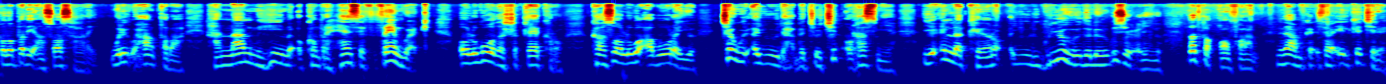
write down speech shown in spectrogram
qodobadii aan soo saaray. Weli waxaan qabaa hanaan muhiima oo comprehensive framework oo lagu wada shaqey karo kaasoo lagu abuurayo jawi ayuu yidhi xabad joojin oo rasmiya iyo in la keeno ayuu yidhi guryahooda loogu soo celiyo. Dadka qoofalan nidaamka israa'iil ka jira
